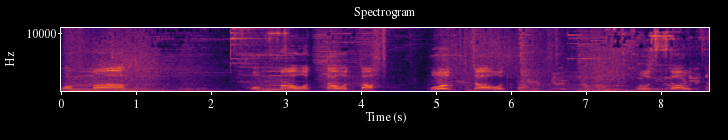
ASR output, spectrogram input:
엄마. 엄마 왔다 왔다. 왔다 왔다. 왔다 왔다.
